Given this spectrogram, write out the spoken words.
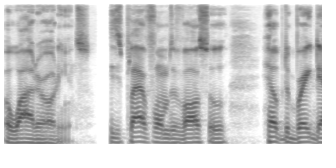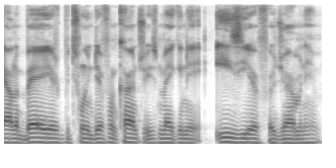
a wider audience. These platforms have also helped to break down the barriers between different countries, making it easier for German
